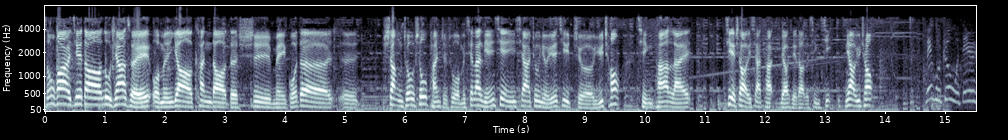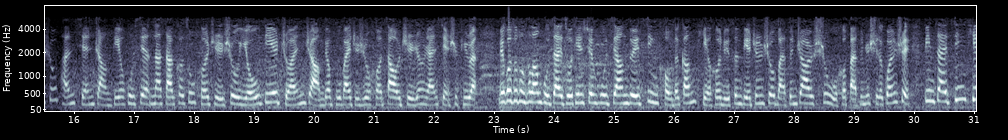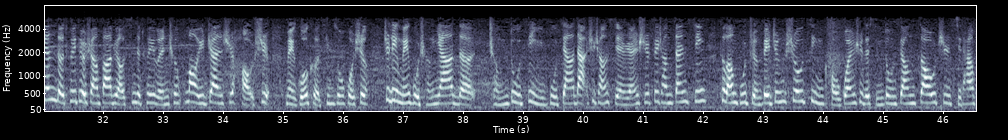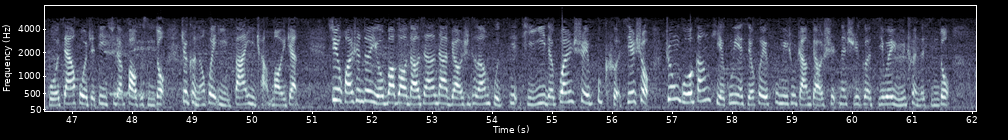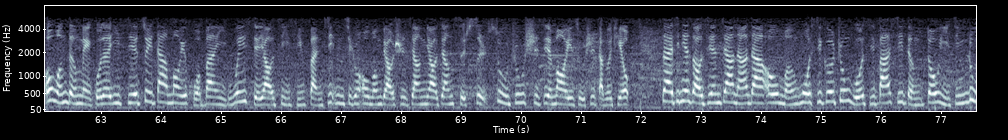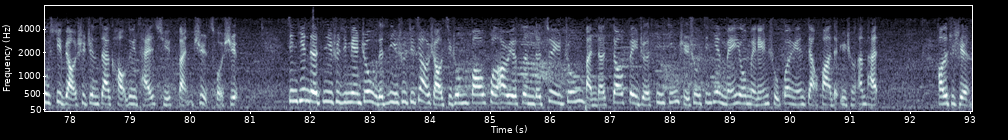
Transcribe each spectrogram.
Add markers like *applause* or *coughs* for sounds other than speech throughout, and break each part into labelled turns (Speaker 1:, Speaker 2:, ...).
Speaker 1: 从华尔街到陆家嘴，我们要看到的是美国的呃上周收盘指数。我们先来连线一下驻纽约记者于超，请他来介绍一下他了解到的信息。你好，于超。
Speaker 2: 美股周五节日收盘前涨跌互现，纳斯达克综合指数由跌转涨，标普五百指数和道指仍然显示疲软。美国总统特朗普在昨天宣布，将对进口的钢铁和铝分别征收百分之二十五和百分之十的关税，并在今天的推特上发表新的推文，称贸易战是好事，美国可轻松获胜。这令美股承压的程度进一步加大。市场显然是非常担心，特朗普准备征收进口关税的行动将遭致其他国家或者地区的报复行动，这可能会引发一场贸易战。据《华盛顿邮报》报道，加拿大表示特朗普提提议的关税不可接受。中国钢铁工业协会副秘书长表示，那是一个极为愚蠢的行动。欧盟等美国的一些最大贸易伙伴以威胁要进行反击。那么，其中欧盟表示将要将此事诉诸世界贸易组织 WTO。在今天早间，加拿大、欧盟、墨西哥、中国及巴西等都已经陆续表示正在考虑采取反制措施。今天的经济数据面，周五的经济数据较少，其中包括了二月份的最终版的消费者信心指数。今天没有美联储官员讲话的日程安排。好的，主持人。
